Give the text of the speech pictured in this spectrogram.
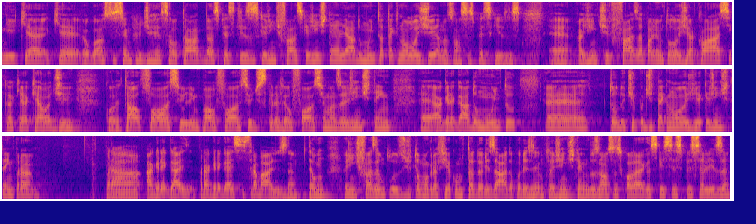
e que, é, que é, eu gosto sempre de ressaltar das pesquisas que a gente faz, que a gente tem aliado muito a tecnologia nas nossas pesquisas. É, a gente faz a paleontologia clássica, que é aquela de coletar o fóssil, limpar o fóssil, descrever o fóssil, mas a gente tem é, agregado muito é, todo tipo de tecnologia que a gente tem para para agregar, agregar esses trabalhos, né? Então, a gente faz amplo uso de tomografia computadorizada, por exemplo. A gente tem um dos nossos colegas que se especializa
